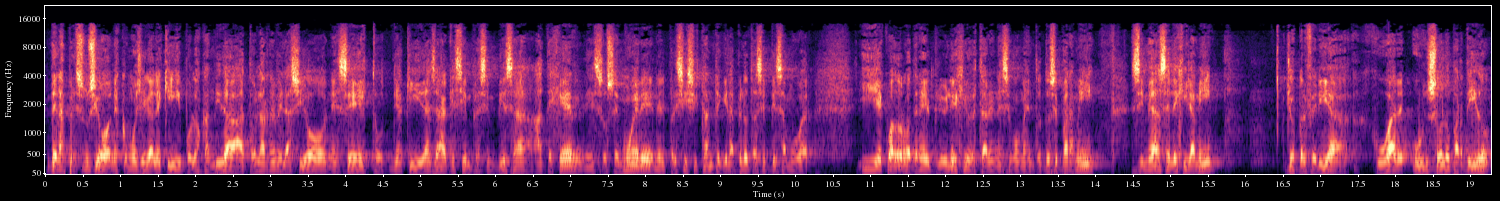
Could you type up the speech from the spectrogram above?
de las presunciones, cómo llega el equipo, los candidatos, las revelaciones, esto, de aquí, de allá, que siempre se empieza a tejer, eso se muere en el preciso instante que la pelota se empieza a mover. Y Ecuador va a tener el privilegio de estar en ese momento. Entonces, para mí, si me das a elegir a mí, yo prefería jugar un solo partido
